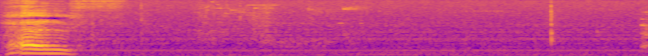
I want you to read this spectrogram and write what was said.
Health. I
